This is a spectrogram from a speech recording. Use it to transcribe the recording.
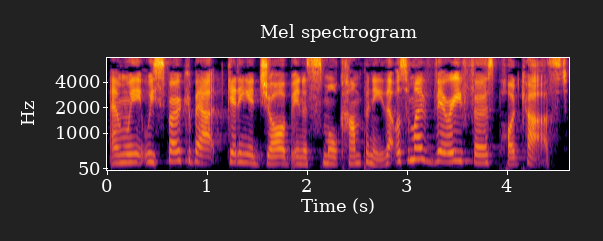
And we, we spoke about getting a job in a small company. That was my very first podcast.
